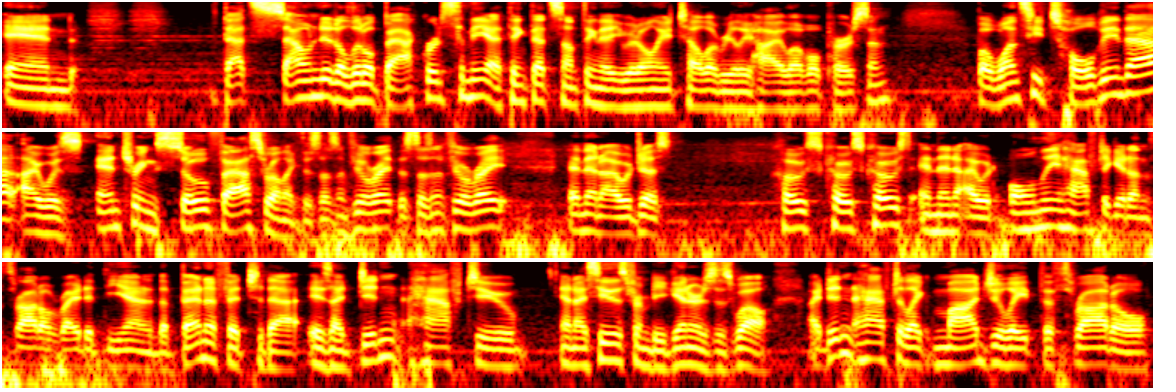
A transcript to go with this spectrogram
And that sounded a little backwards to me. I think that's something that you would only tell a really high level person. But once he told me that, I was entering so fast where I'm like, this doesn't feel right. This doesn't feel right. And then I would just coast, coast, coast. And then I would only have to get on the throttle right at the end. And The benefit to that is I didn't have to, and I see this from beginners as well, I didn't have to like modulate the throttle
